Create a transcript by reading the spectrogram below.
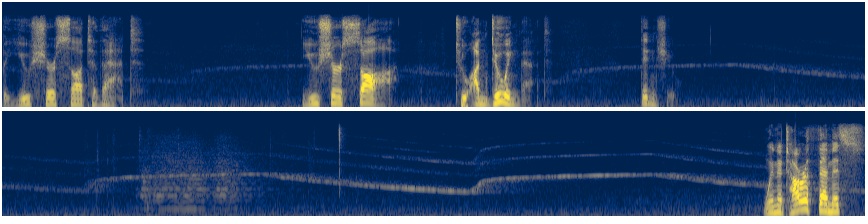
but you sure saw to that. You sure saw to undoing that, didn't you? When Atara Themis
